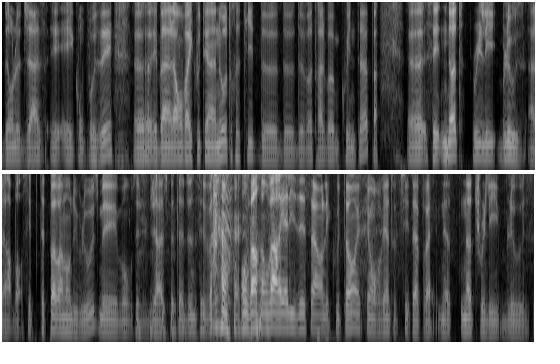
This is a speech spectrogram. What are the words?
dans le jazz est, est composée. Euh, et ben là, on va écouter un autre titre de, de- de votre album Quintup. Euh, c'est Not Really Blues. Alors bon, c'est peut-être pas vraiment du blues, mais bon, c'est du jazz peut-être, je ne sais pas. on, va, on va réaliser ça en l'écoutant et puis on revient tout de suite après. Not, Really Blues.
